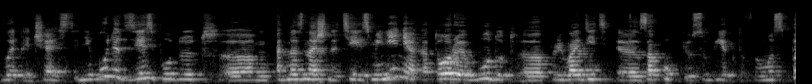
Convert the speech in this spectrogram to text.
в этой части не будет. Здесь будут эм, однозначно те изменения, которые будут э, приводить э, закупки у субъектов МСП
